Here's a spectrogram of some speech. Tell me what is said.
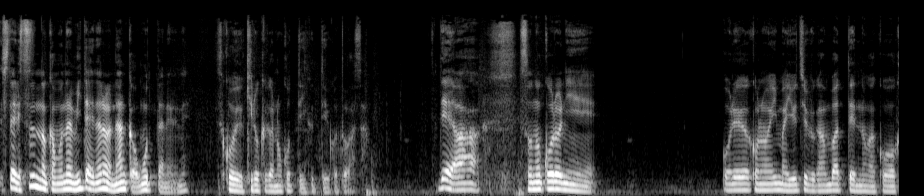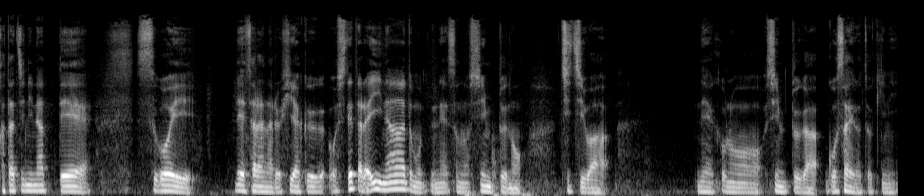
したりすんのかもなみたいなのはなんか思ったのよね。こうい記録が残っていくっていうことはさ。でああその頃に俺がこの今 YouTube 頑張ってんのがこう形になってすごいでさらなる飛躍をしてたらいいなと思ってねその神父の父はねこの神父が5歳の時に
